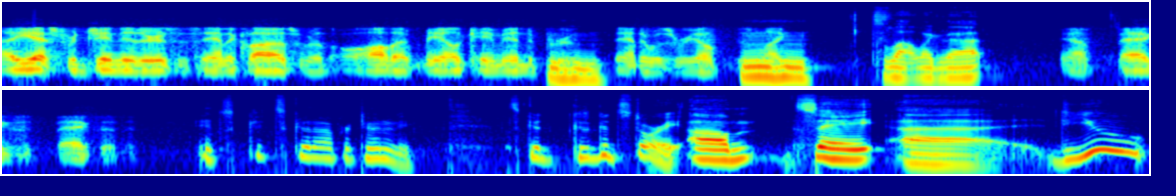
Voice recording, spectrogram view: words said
uh, yes, Virginia, there's a Santa Claus where all that mail came in to prove mm-hmm. Santa was real. It's mm-hmm. like it's a lot like that. Yeah, bags, bags of it. It's it's a good opportunity. It's good, good, good story. Um, say, uh, do you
